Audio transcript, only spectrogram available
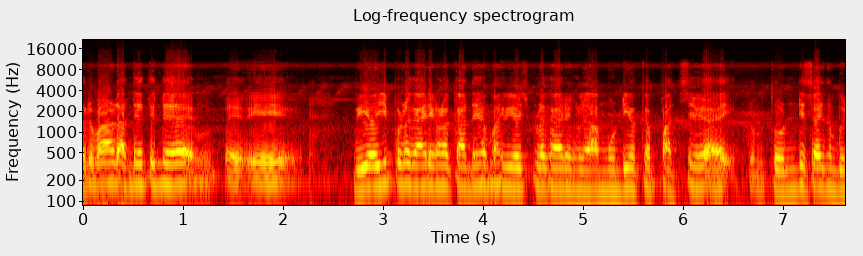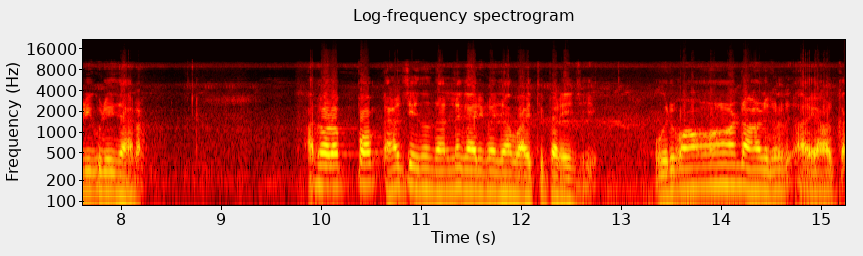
ഒരുപാട് അദ്ദേഹത്തിന്റെ ഈ വിയോജിപ്പുള്ള കാര്യങ്ങളൊക്കെ അദ്ദേഹമായി വിയോജിപ്പുള്ള കാര്യങ്ങൾ ആ മുടിയൊക്കെ പച്ച തൊണ്ടി സഹിതം പിടികൂടിയ ഞാനാണ്. അതോടൊപ്പം അയാൾ ചെയ്യുന്ന നല്ല കാര്യങ്ങൾ ഞാൻ വാഴ്ത്തി പറയുകയും ചെയ്യും. ഒരുപാട് ആളുകൾ അയാൾക്ക്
